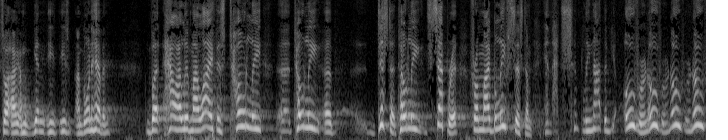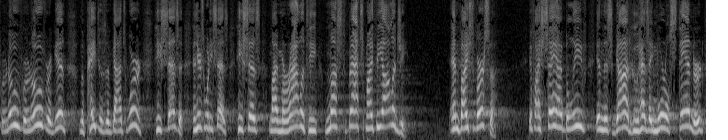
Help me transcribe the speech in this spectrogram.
So I, am getting, he, he's, I'm going to heaven. But how I live my life is totally, uh, totally uh, distant, totally separate from my belief system. And that's simply not the over and over and over and over and over and over again in the pages of God's Word. He says it. And here's what he says He says, My morality must match my theology, and vice versa. If I say I believe in this God who has a moral standard,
